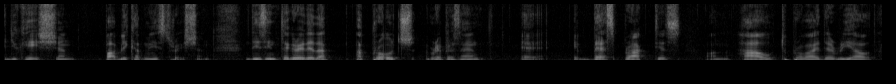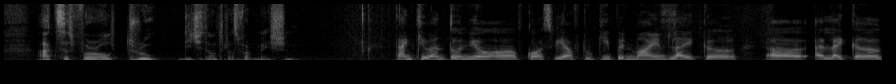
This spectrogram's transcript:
education, public administration. This integrated approach represents a, a best practice on how to provide a real access for all through digital transformation. Thank you, Antonio. Uh, of course, we have to keep in mind, like uh, uh, like uh, uh,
